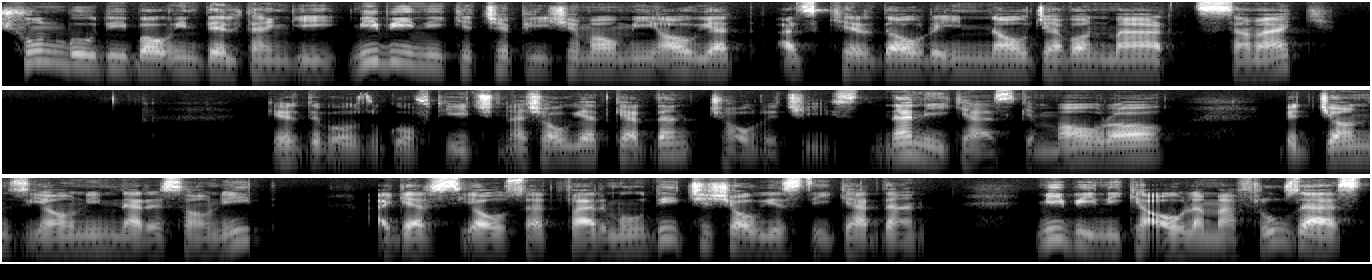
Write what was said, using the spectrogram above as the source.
چون بودی با این دلتنگی می‌بینی که چه پیش ما می آید از کردار این ناجوان مرد سمک؟ گرد بازو گفت هیچ نشاید کردن چاره چیست؟ نه نیک است که ما را به جان زیانی نرسانید. اگر سیاست فرمودی چه شایستی کردن؟ می‌بینی که عالم مفروض است.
